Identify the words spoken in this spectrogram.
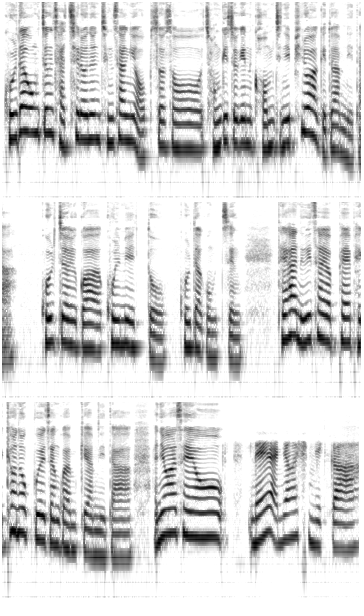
골다공증 자체로는 증상이 없어서 정기적인 검진이 필요하기도 합니다. 골절과 골밀도, 골다공증. 대한의사협회 백현옥 부회장과 함께 합니다. 안녕하세요. 네, 안녕하십니까.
